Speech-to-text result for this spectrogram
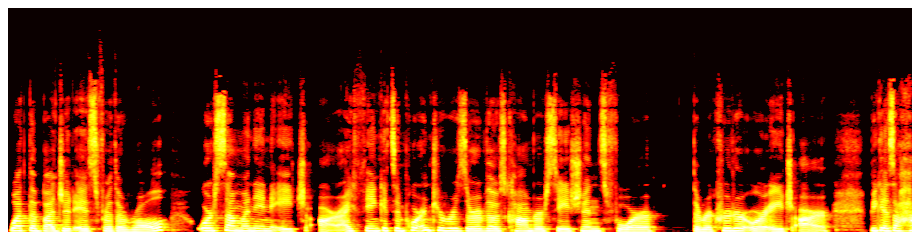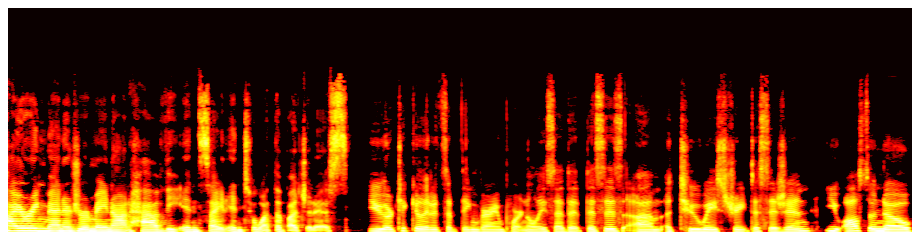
what the budget is for the role or someone in HR. I think it's important to reserve those conversations for the recruiter or HR because a hiring manager may not have the insight into what the budget is. You articulated something very important, Elisa, that this is um, a two way street decision. You also know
